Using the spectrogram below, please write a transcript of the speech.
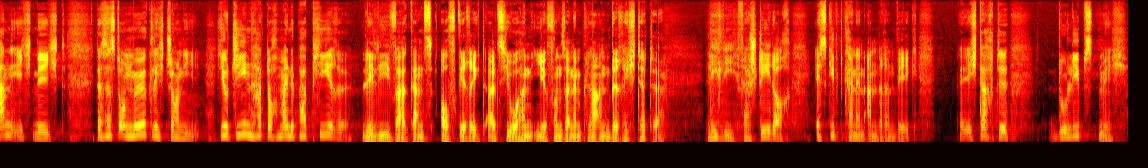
Kann ich nicht. Das ist unmöglich, Johnny. Eugene hat doch meine Papiere. Lilly war ganz aufgeregt, als Johann ihr von seinem Plan berichtete. Lilly, versteh doch, es gibt keinen anderen Weg. Ich dachte, du liebst mich.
